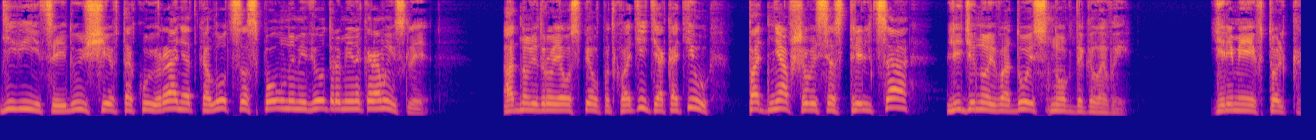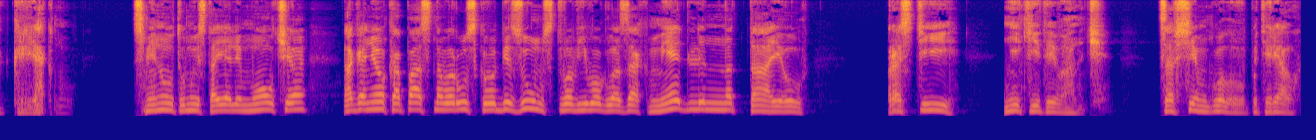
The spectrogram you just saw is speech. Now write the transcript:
девица, идущая в такую рань от колодца с полными ведрами на коромысле. Одно ведро я успел подхватить и окатил поднявшегося стрельца ледяной водой с ног до головы. Еремеев только крякнул. С минуту мы стояли молча, огонек опасного русского безумства в его глазах медленно таял. «Прости, Никита Иванович, Совсем голову потерял.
